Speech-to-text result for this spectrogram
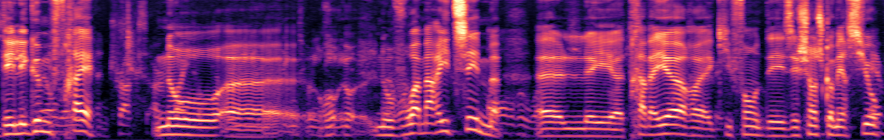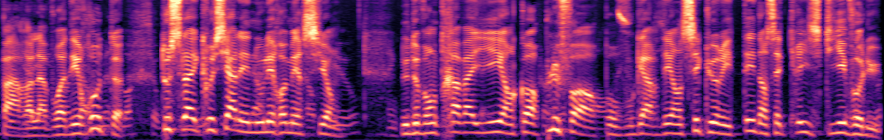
des légumes frais, nos, euh, nos voies maritimes, euh, les euh, travailleurs euh, qui font des échanges commerciaux par la voie des routes. Tout cela est crucial et nous les remercions. Nous devons travailler encore plus fort pour vous garder en sécurité dans cette crise qui évolue.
